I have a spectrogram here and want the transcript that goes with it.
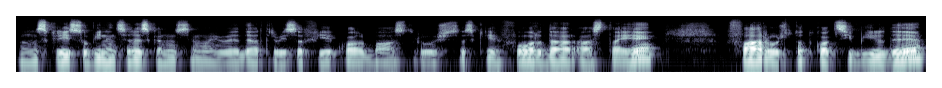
Înscrisul, bineînțeles că nu se mai vede, ar trebui să fie cu albastru și să scrie for, dar asta e. Faruri tot cu acțibilde,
